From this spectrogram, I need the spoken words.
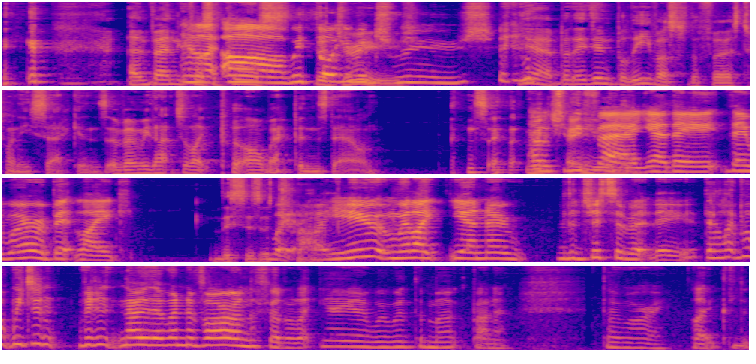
and then because like, of course oh, we thought you were Druj- yeah, but they didn't believe us for the first twenty seconds, and then we'd had to like put our weapons down and say, like, oh, to be fair, yeah, they they were a bit like, this is a wait, trap. are you? And we're like, yeah, no, legitimately. They're like, but we didn't, we didn't know there were Navarr on the field. We're like, yeah, yeah, we're with the Merc banner. Don't worry, like le-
